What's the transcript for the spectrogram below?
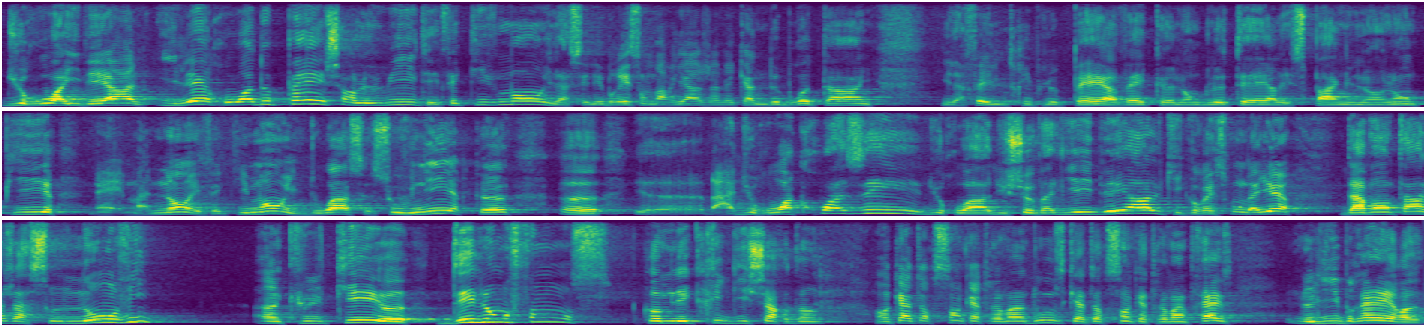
du roi idéal. Il est roi de paix, Charles VIII, effectivement. Il a célébré son mariage avec Anne de Bretagne. Il a fait une triple paix avec euh, l'Angleterre, l'Espagne, l'Empire. Mais maintenant, effectivement, il doit se souvenir que euh, bah, du roi croisé, du roi du chevalier idéal, qui correspond d'ailleurs davantage à son envie inculquée dès l'enfance, comme l'écrit Guy Chardin en 1492-1493 le libraire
